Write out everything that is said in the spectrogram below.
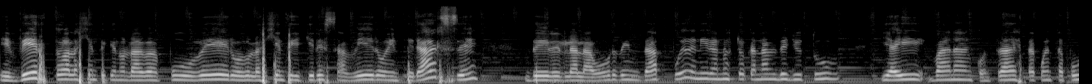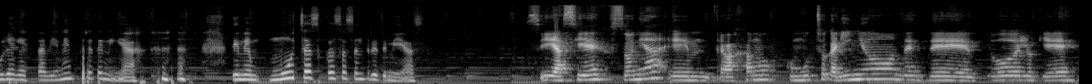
eh, ver toda la gente que no la pudo ver o la gente que quiere saber o enterarse de la labor de INDAP, pueden ir a nuestro canal de YouTube y ahí van a encontrar esta cuenta pública que está bien entretenida. Tiene muchas cosas entretenidas. Sí, así es, Sonia. Em, trabajamos con mucho cariño desde todo lo que es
